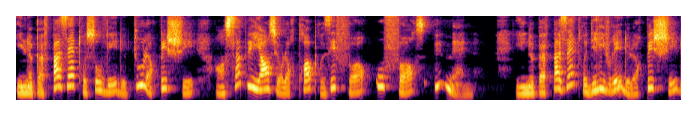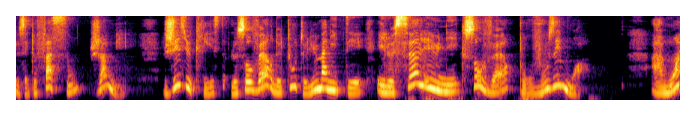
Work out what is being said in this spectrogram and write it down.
ils ne peuvent pas être sauvés de tous leurs péchés en s'appuyant sur leurs propres efforts ou forces humaines. Ils ne peuvent pas être délivrés de leurs péchés de cette façon jamais. Jésus-Christ, le Sauveur de toute l'humanité, est le seul et unique Sauveur pour vous et moi. À moins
